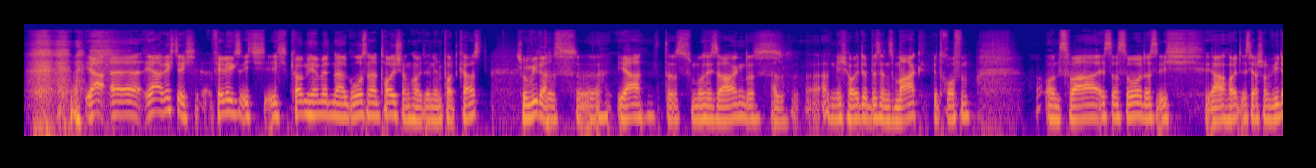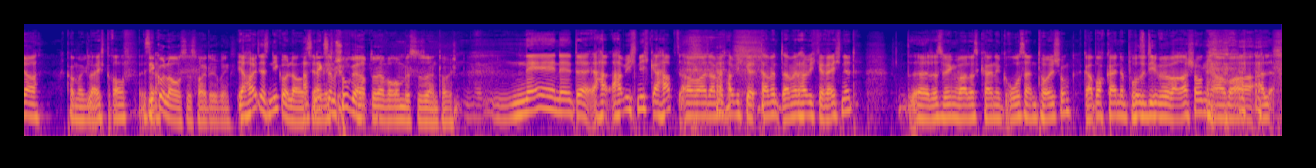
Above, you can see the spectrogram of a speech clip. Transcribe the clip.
Ja, äh, ja, richtig. Felix, ich, ich komme hier mit einer großen Enttäuschung heute in den Podcast. Schon wieder. Das, äh, ja, das muss ich sagen, das Also- hat mich heute bis ins Mark getroffen. Und zwar ist das so, dass ich, ja, heute ist ja schon wieder, kommen wir gleich drauf. Ist Nikolaus ist heute übrigens. Ja, ja, heute ist Nikolaus. Hast ja, nix im. Schuh gehabt oder warum bist du so enttäuscht? Nee, nee, habe ich nicht gehabt, aber damit habe ich damit damit habe ich gerechnet. Äh, deswegen war das keine große Enttäuschung. Gab auch keine positive Überraschung, aber alle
